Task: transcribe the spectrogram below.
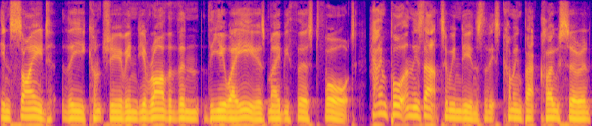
inside the country of India rather than the UAE as maybe first thought. How important is that to Indians that it's coming back closer? And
